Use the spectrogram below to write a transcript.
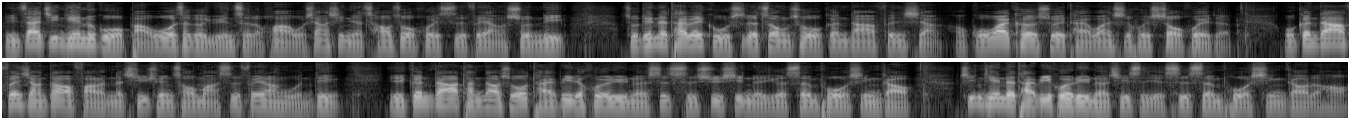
你在今天如果把握这个原则的话，我相信你的操作会是非常顺利。昨天的台北股市的重挫，我跟大家分享，哦，国外课税，台湾是会受惠的。我跟大家分享到，法人的期权筹码是非常稳定，也跟大家谈到说，台币的汇率呢是持续性的一个升破新高。今天的台币汇率呢，其实也是升破新高的哈。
